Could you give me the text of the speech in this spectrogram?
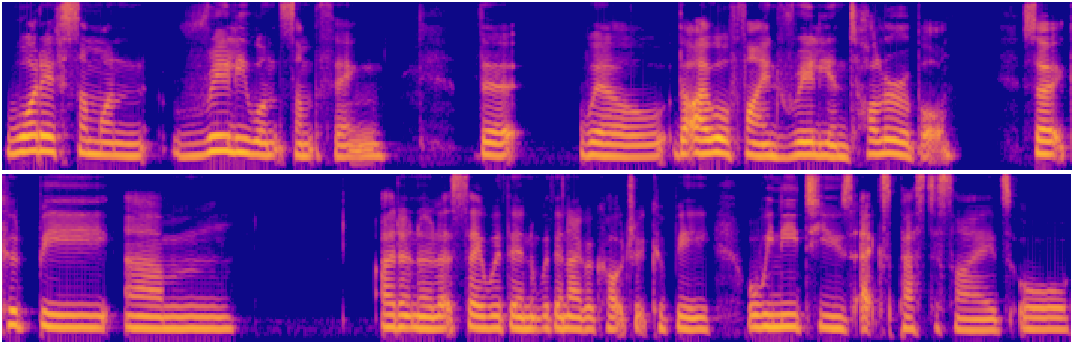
what if someone really wants something that will that I will find really intolerable so it could be, um, I don't know, let's say within within agriculture, it could be, or we need to use X pesticides, or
